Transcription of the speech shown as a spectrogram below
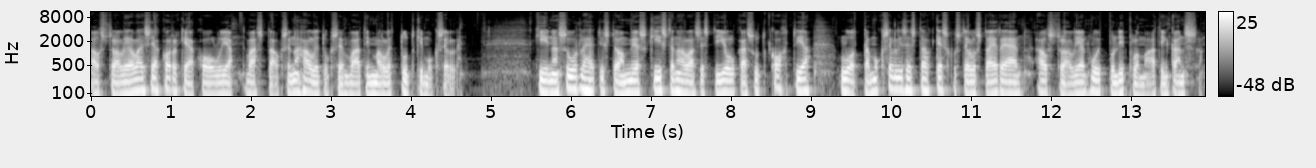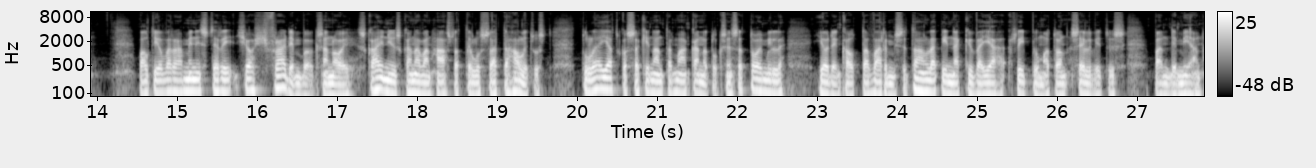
australialaisia korkeakouluja vastauksena hallituksen vaatimalle tutkimukselle. Kiinan suurlähetystö on myös kiistanalaisesti julkaissut kohtia luottamuksellisesta keskustelusta erään Australian huippudiplomaatin kanssa. Valtiovarainministeri Josh Frydenberg sanoi Sky News-kanavan haastattelussa, että hallitus tulee jatkossakin antamaan kannatuksensa toimille, joiden kautta varmistetaan läpinäkyvä ja riippumaton selvitys pandemian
